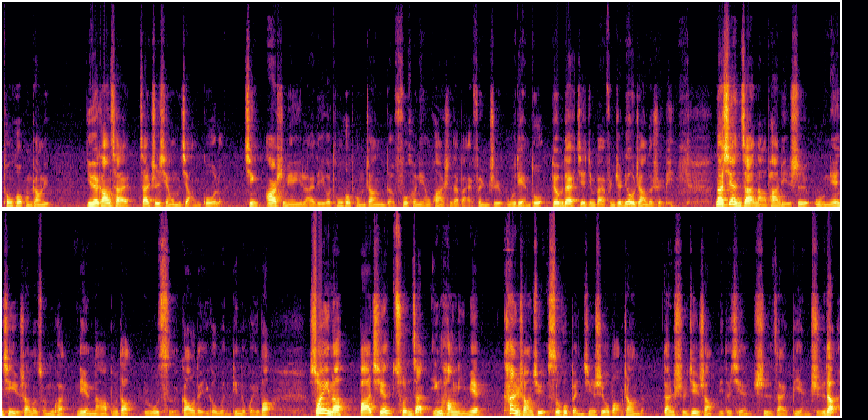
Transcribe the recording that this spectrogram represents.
通货膨胀率，因为刚才在之前我们讲过了，近二十年以来的一个通货膨胀的复合年化是在百分之五点多，对不对？接近百分之六这样的水平。那现在哪怕你是五年期以上的存款，你也拿不到如此高的一个稳定的回报。所以呢，把钱存在银行里面。看上去似乎本金是有保障的，但实际上你的钱是在贬值的，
